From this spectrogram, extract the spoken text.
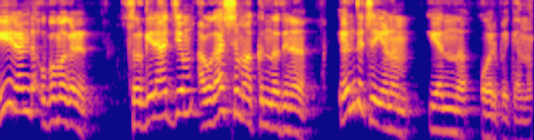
ഈ രണ്ട് ഉപമകൾ സ്വർഗരാജ്യം അവകാശമാക്കുന്നതിന് എന്ത് ചെയ്യണം എന്ന് ഓർപ്പിക്കുന്നു.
